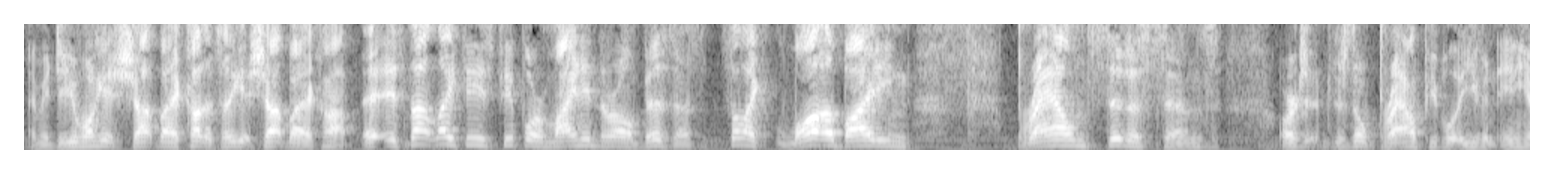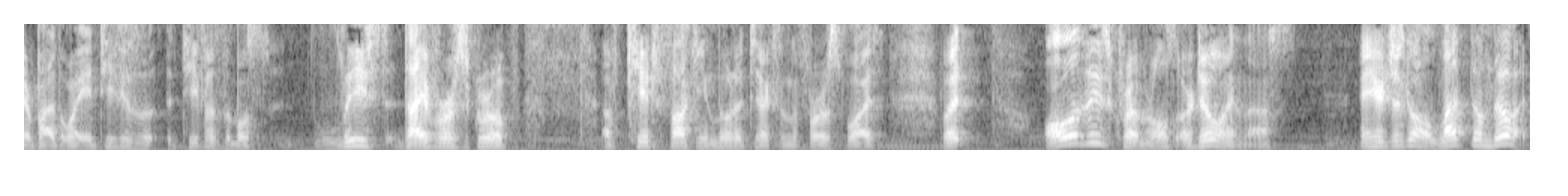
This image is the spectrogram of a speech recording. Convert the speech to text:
I mean, do you want to get shot by a cop? That's how you get shot by a cop. It's not like these people are minding their own business. It's not like law abiding brown citizens, or there's no brown people even in here, by the way. Antifa's, Antifa's the most least diverse group of kid fucking lunatics in the first place. But all of these criminals are doing this, and you're just going to let them do it.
